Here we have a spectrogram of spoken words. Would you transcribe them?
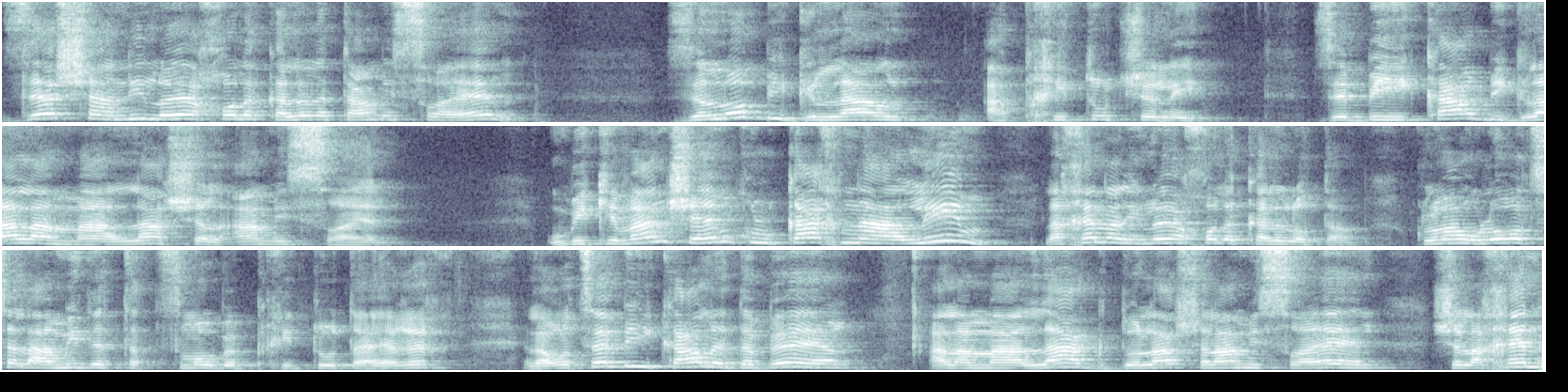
זה שאני לא יכול לקלל את עם ישראל, זה לא בגלל הפחיתות שלי, זה בעיקר בגלל המעלה של עם ישראל. ומכיוון שהם כל כך נעלים, לכן אני לא יכול לקלל אותם. כלומר, הוא לא רוצה להעמיד את עצמו בפחיתות הערך, אלא רוצה בעיקר לדבר על המעלה הגדולה של עם ישראל, שלכן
